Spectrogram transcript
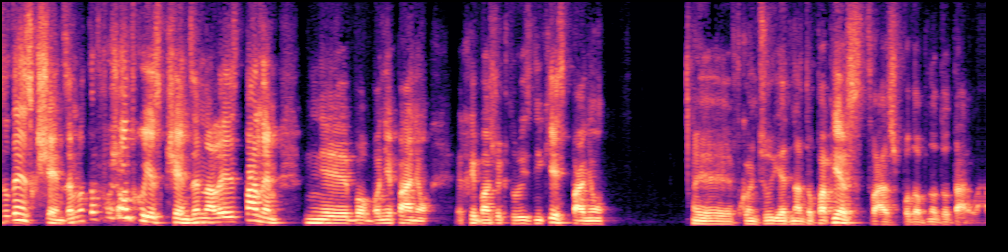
to ten jest księdzem, no to w porządku jest księdzem, no ale jest panem, bo, bo nie panią, chyba że któryś z nich jest panią e, w końcu jedna do papierstwa aż podobno dotarła.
